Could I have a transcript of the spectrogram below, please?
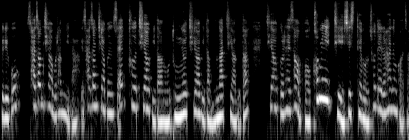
그리고 사전 T-up을 합니다. 사전 T-up은 셀프 T-up이던 뭐 동료 T-up이던 문화 T-up이던 T-up을 해서 어, 커뮤니티 시스템으로 초대를 하는 거죠.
